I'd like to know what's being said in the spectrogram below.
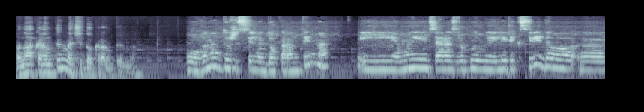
Вона карантинна чи докарантинна? О, вона дуже сильно докарантинна. І ми зараз зробили лірикс відео е,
